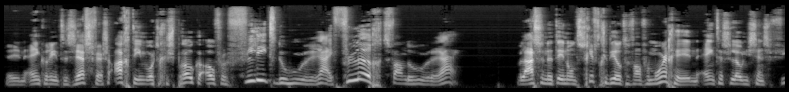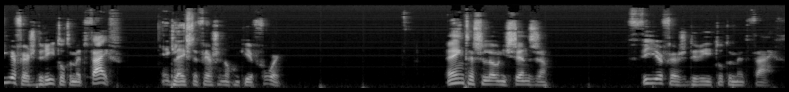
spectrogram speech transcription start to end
In 1 Korinthe 6 vers 18 wordt gesproken over vliet de hoererij, vlucht van de hoererij. We lazen het in ons schriftgedeelte van vanmorgen in 1 Thessalonicense 4 vers 3 tot en met 5. Ik lees de versen nog een keer voor. 1 Thessalonicense 4 vers 3 tot en met 5.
